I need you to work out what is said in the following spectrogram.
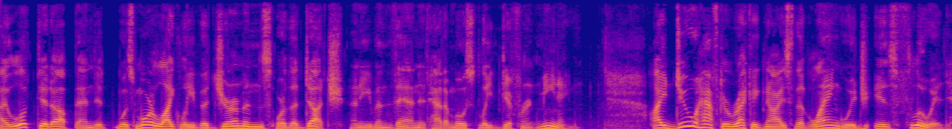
I looked it up, and it was more likely the Germans or the Dutch, and even then it had a mostly different meaning. I do have to recognize that language is fluid.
